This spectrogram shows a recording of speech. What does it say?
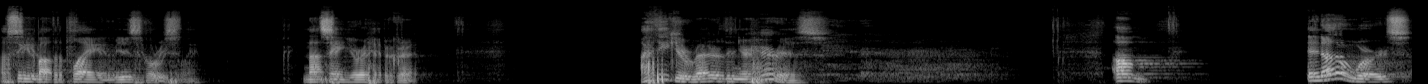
I was thinking about the play and the musical recently. I'm not saying you're a hypocrite. I think you're redder than your hair is. Um, in other words,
